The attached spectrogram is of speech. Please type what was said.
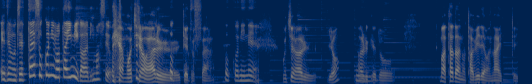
えでも絶対そこにまた意味がありますよ いや、ねもちろんあるけどさ、そこにね。もちろんあるよ。あるけどど、まあ、ただの旅ではないっていう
